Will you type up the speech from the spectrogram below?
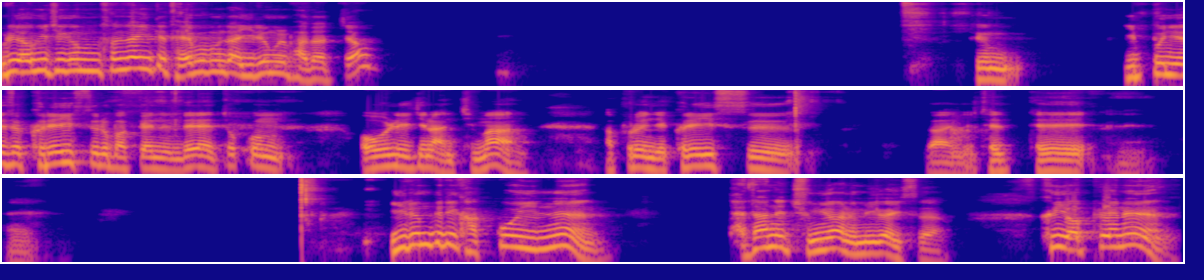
우리 여기 지금 선생님께 대부분 다 이름을 받았죠? 지금 이쁜이에서 그레이스로 바뀌었는데 조금 어울리진 않지만 앞으로 이제 그레이스가 이제 대, 대- 예, 예. 이름들이 갖고 있는 대단히 중요한 의미가 있어요. 그 옆에는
